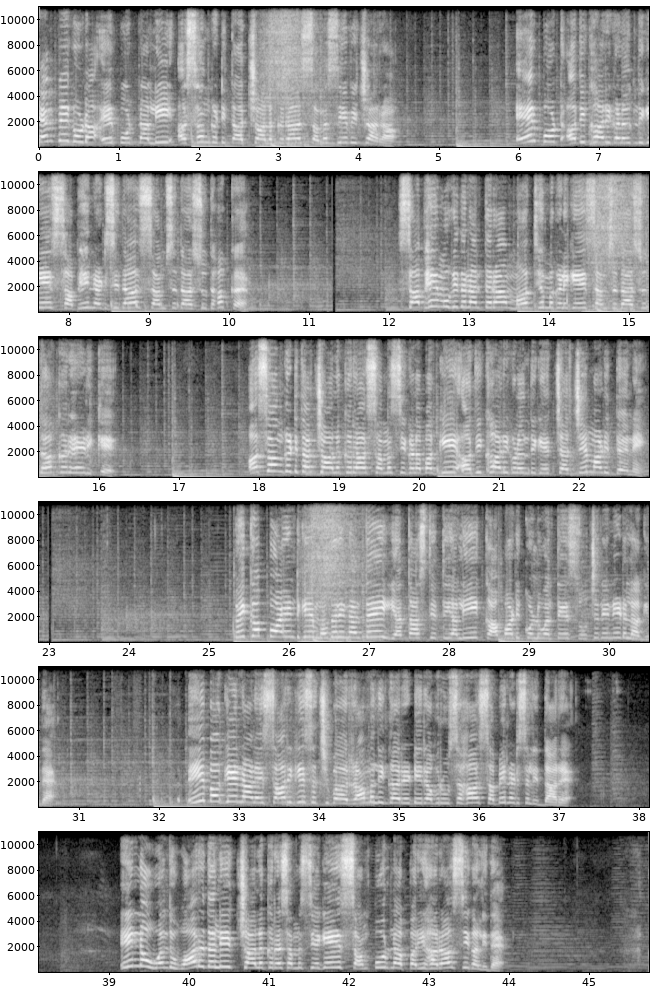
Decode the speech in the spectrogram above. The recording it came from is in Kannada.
ಕೆಂಪೇಗೌಡ ಏರ್ಪೋರ್ಟ್ನಲ್ಲಿ ಅಸಂಘಟಿತ ಚಾಲಕರ ಸಮಸ್ಯೆ ವಿಚಾರ. ಏರ್ಪೋರ್ಟ್ ಅಧಿಕಾರಿಗಳೊಂದಿಗೆ ಸಭೆ ನಡೆಸಿದ ಸಂಸದ ಸುಧಾಕರ್. ಸಭೆ ಮುಗಿದ ನಂತರ ಮಾಧ್ಯಮಗಳಿಗೆ ಸಂಸದ ಸುಧಾಕರ್ ಹೇಳಿಕೆ. ಅಸಂಘಟಿತ ಚಾಲಕರ ಸಮಸ್ಯೆಗಳ ಬಗ್ಗೆ ಅಧಿಕಾರಿಗಳೊಂದಿಗೆ ಚರ್ಚೆ ಮಾಡಿದ್ದೇನೆ. ಪಿಕಪ್ ಪಾಯಿಂಟ್ಗೆ ಮೊದಲಿನಂತೆ ಯಥಾಸ್ಥಿತಿಯಲ್ಲಿ ಕಾಪಾಡಿಕೊಳ್ಳುವಂತೆ ಸೂಚನೆ ನೀಡಲಾಗಿದೆ. ಈ ಬಗ್ಗೆ ನಾಳೆ ಸಾರಿಗೆ ಸಚಿವ ರಾಮಲಿಂಗಾರೆಡ್ಡಿರವರು ಸಹ ಸಭೆ ನಡೆಸಲಿದ್ದಾರೆ. ಇನ್ನು ಒಂದು ವಾರದಲ್ಲಿ ಚಾಲಕರ ಸಮಸ್ಯೆಗೆ ಸಂಪೂರ್ಣ ಪರಿಹಾರ ಸಿಗಲಿದೆ.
